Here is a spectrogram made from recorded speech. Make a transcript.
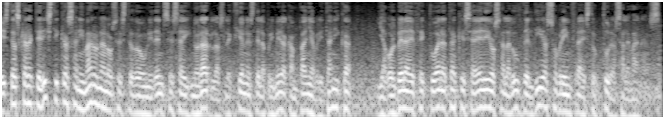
Estas características animaron a los estadounidenses a ignorar las lecciones de la primera campaña británica y a volver a efectuar ataques aéreos a la luz del día sobre infraestructuras alemanas.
